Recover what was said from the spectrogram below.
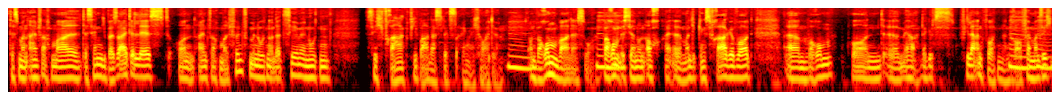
dass man einfach mal das Handy beiseite lässt und einfach mal fünf Minuten oder zehn Minuten sich fragt, wie war das jetzt eigentlich heute? Und warum war das so? Warum ist ja nun auch äh, mein Lieblingsfragewort. Ähm, warum? Und ähm, ja, da gibt es viele Antworten dann drauf, wenn man sich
